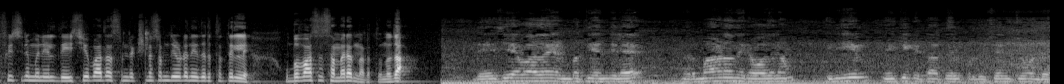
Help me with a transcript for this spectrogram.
ഓഫീസിന് മുന്നിൽ ദേശീയപാത സംരക്ഷണ സമിതിയുടെ നേതൃത്വത്തിൽ ഉപവാസ സമരം നടത്തുന്നത്. ദേശീയപാത എൺപത്തിയഞ്ചിലെ നിർമ്മാണ നിരോധനം ഇനിയും നീക്കിക്കിട്ടാത്തതിൽ പ്രതിഷേധിച്ചുകൊണ്ട്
